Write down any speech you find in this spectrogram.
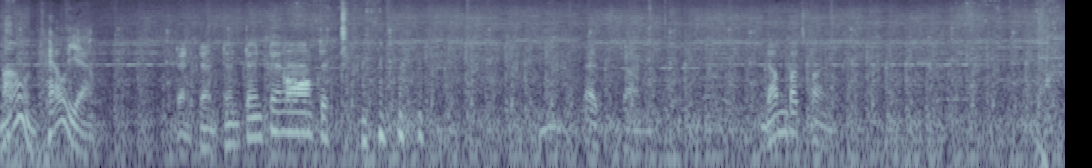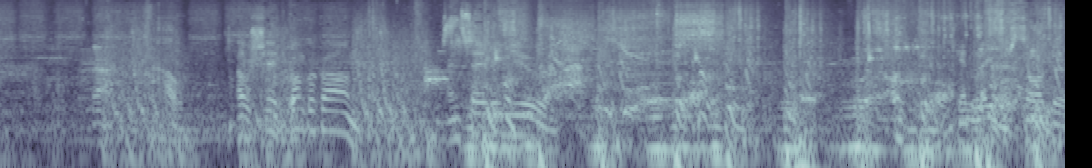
Mount, hell yeah. Dun dun dun dun dun. dun. That's dumb. Dumb but fun. Ow. Ah. Oh. oh shit, Gong Gong Gong! I'm saving you! Get laser sorted,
